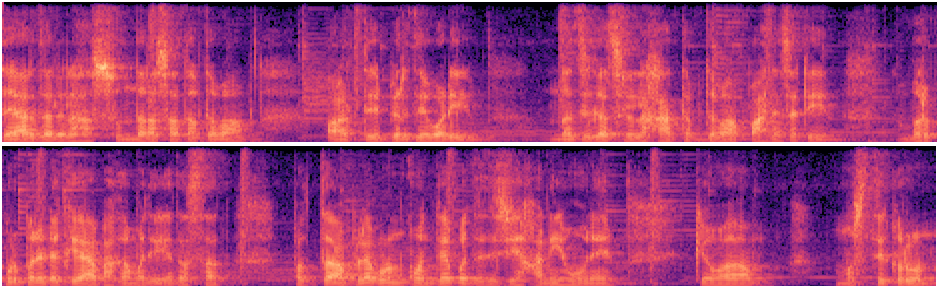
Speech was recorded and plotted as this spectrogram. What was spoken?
तयार झालेला हा सुंदर असा धबधबा आळते बिर्देवाडी नजीक असलेला हा धबधबा पाहण्यासाठी भरपूर पर्यटक या भागामध्ये येत असतात. फक्त आपल्याकडून कोणत्याही पद्धतीची हानी होऊ नये किंवा मस्ती करून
